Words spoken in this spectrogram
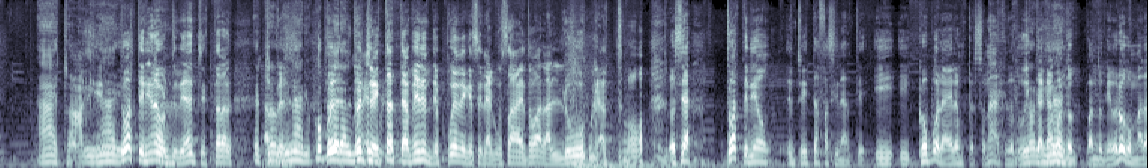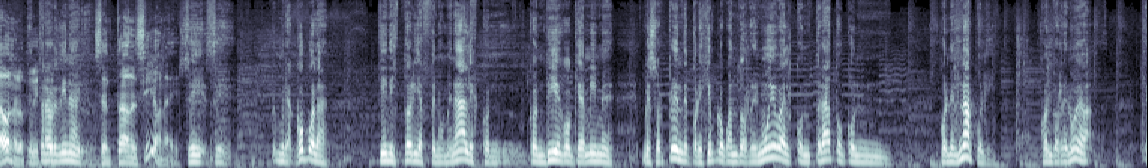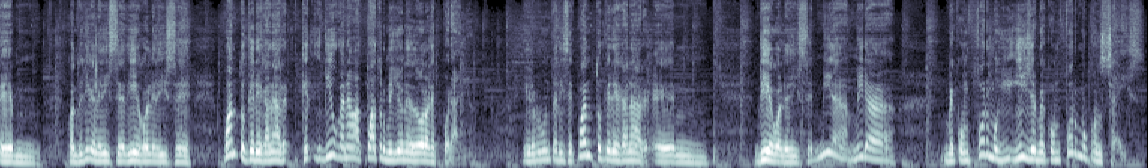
Ah, Ah, extraordinario. Tú has tenido la oportunidad de entrevistar al. al- Extraordinario. Tú- Coppola era el- Tú entrevistaste a Menem después de que se le acusaba de todas las lucas, todo. O sea, tú has tenido entrevistas fascinantes. Y, y Coppola era un personaje. Lo tuviste acá cuando, cuando quebró con Maradona. Lo tuviste Extraordinario. sentado en el sillón ahí. Sí, sí. Mira, Coppola tiene historias fenomenales con, con Diego que a mí me, me sorprende. Por ejemplo, cuando renueva el contrato con, con el Napoli, cuando renueva, em, cuando llega le dice a Diego, le dice, ¿cuánto querés ganar? Que Diego ganaba 4 millones de dólares por año. Y le pregunta, le dice, ¿cuánto querés ganar? Em, Diego le dice, mira, mira, me conformo, Guille, me conformo con 6.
